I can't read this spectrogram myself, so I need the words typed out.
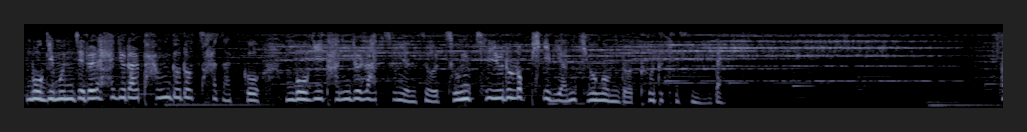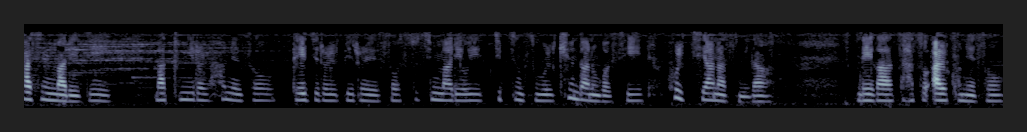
모기 문제를 해결할 방도도 찾았고 모기 단위를 낮추면서 정체율을 높이기 위한 경험도 터득했습니다. 사실 말이지 맡은 일을 하면서 돼지를 비롯해서 수십 마리의 집중승을 키운다는 것이 옳지 않았습니다. 내가 자주 알콘해서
